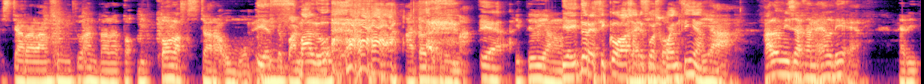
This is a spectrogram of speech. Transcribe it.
secara langsung itu antara to- ditolak secara umum Yes, di depan malu. umum atau diterima. Iya Itu yang ya itu resiko harus ada konsekuensinya Iya. Kalau misalkan LDR dari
